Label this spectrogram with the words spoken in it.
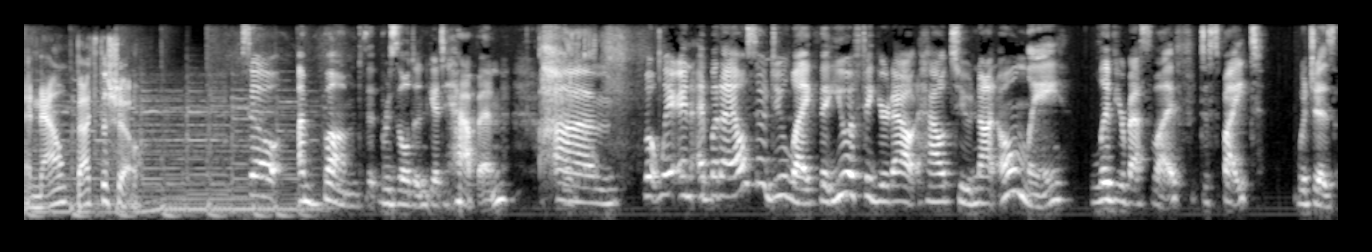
And now, back to the show. So I'm bummed that Brazil didn't get to happen. Um, but where and but I also do like that you have figured out how to not only live your best life despite, which is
